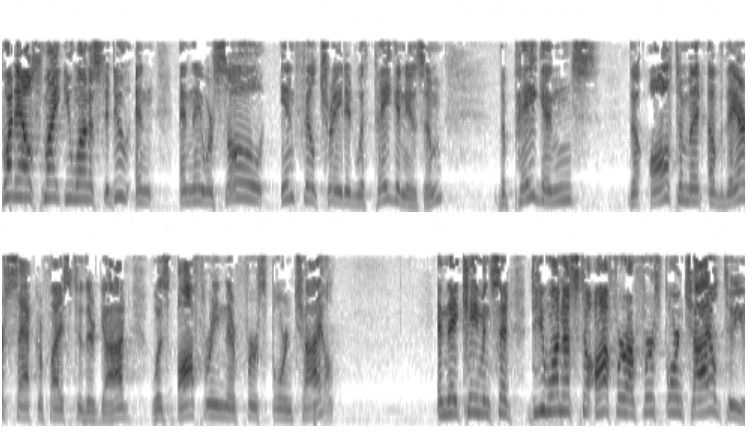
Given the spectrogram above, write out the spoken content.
what else might you want us to do? And, and they were so infiltrated with paganism, the pagans, the ultimate of their sacrifice to their God was offering their firstborn child. And they came and said, Do you want us to offer our firstborn child to you?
